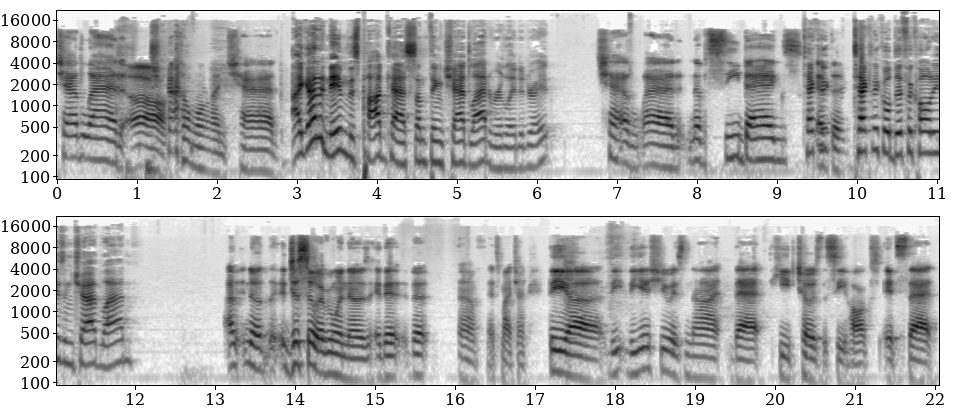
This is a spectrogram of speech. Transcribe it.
Chad Ladd, oh come on, Chad, I gotta name this podcast something Chad Ladd related, right? Chad Ladd, no sea bags. The, technical difficulties in Chad Ladd. I, no, just so everyone knows, the the oh, it's my turn. The uh, the the issue is not that he chose the Seahawks; it's that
